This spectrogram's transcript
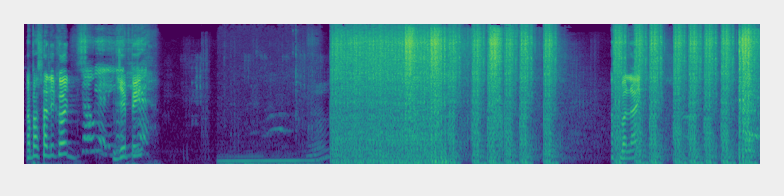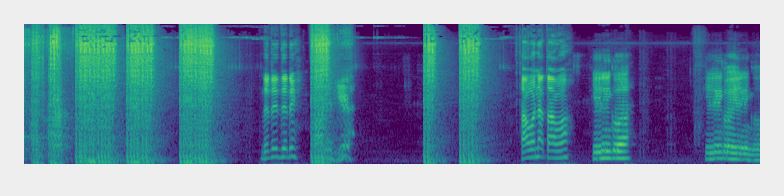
Napa sa likod? JP? Balay. Dali, dali. Tawa na, tawa. Healing ko ah. Healing ko, healing ko.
